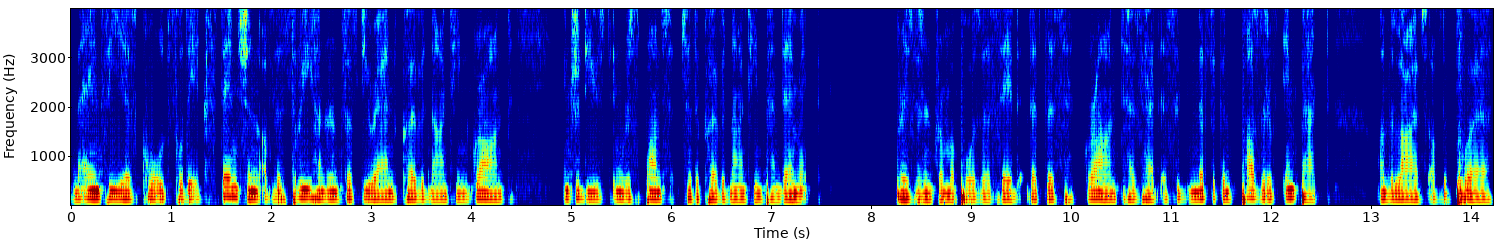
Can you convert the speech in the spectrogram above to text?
And the ANC has called for the extension of the 350 Rand COVID 19 grant introduced in response to the COVID 19 pandemic. President Ramaphosa said that this grant has had a significant positive impact on the lives of the poor,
